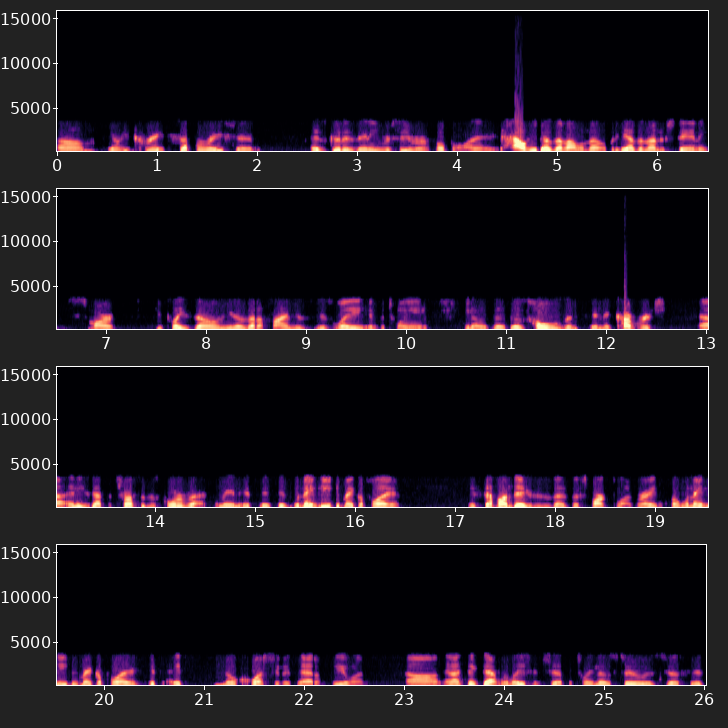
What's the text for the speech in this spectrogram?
Um, you know, he creates separation as good as any receiver in football. And how he does that, I don't know. But he has an understanding. He's smart. He plays zone. He knows how to find his, his way in between, you know, the, those holes in, in the coverage. Uh, and he's got the trust of his quarterback. I mean, if, if, if, when they need to make a play, if Stefon Diggs is the, the spark plug, right? But when they need to make a play, it's, it's no question it's Adam Thielen. Uh, and I think that relationship between those two is just, it,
